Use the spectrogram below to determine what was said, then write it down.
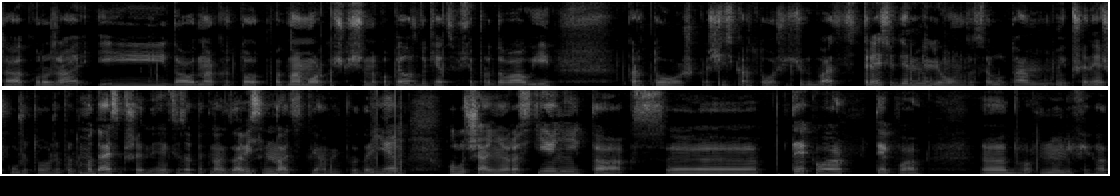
так, урожай. І да, одна карто... одна морковочка ще накопилась, доки я це все продавав. І картошка, 6 картошечок, 20, 31 мільйон. За це лутаємо. Ну і пшеничку вже теж. Продамо 10 пшениці за 15, за 18 лямів продаємо. Улучшення растений. Так, е, тиква. Тиква. Е, ну, ніфіга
